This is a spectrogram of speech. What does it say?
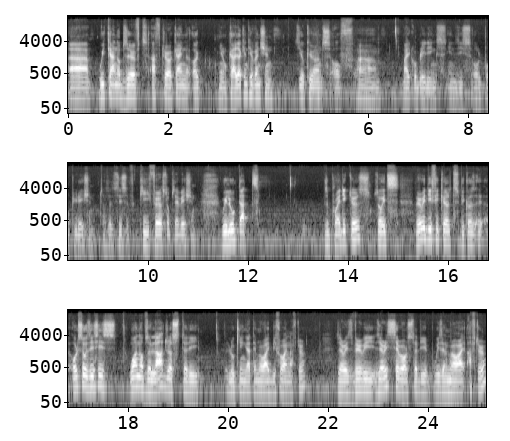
uh, we can observe after a kind of you know, cardiac intervention the occurrence of um, microbleedings in this whole population. So this is a key first observation. We looked at the predictors. So it's very difficult because also this is one of the largest study looking at MRI before and after. There is very there is several study with MRI after,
